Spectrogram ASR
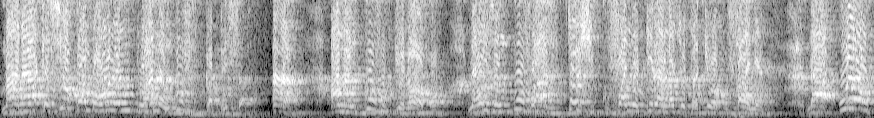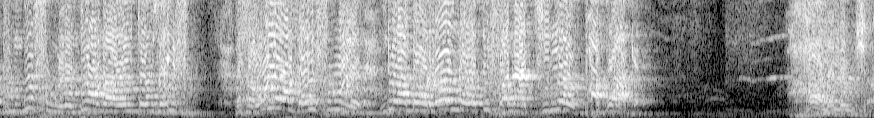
maana yake sio kwamba huyo mtu hana nguvu kabisa. Ah, ana nguvu kidogo na hizo nguvu hazitoshi kufanya kile anachotakiwa kufanya. Na ule upungufu ule ndio unaoitwa udhaifu. Sasa ule udhaifu ule ndio ambao roho mtakatifu anaachilia upako wake. Haleluya.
